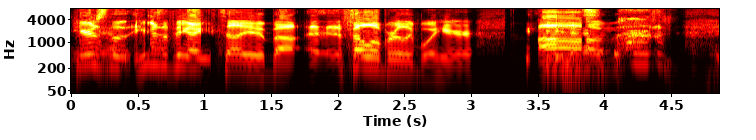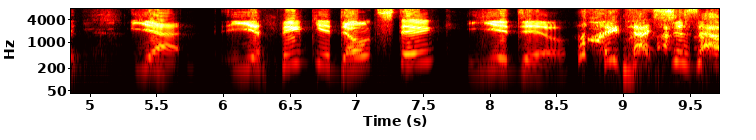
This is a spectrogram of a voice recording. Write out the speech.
here's the here's the thing I can tell you about a fellow burly boy here. Um, yeah, you think you don't stink, you do. Like that's just how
